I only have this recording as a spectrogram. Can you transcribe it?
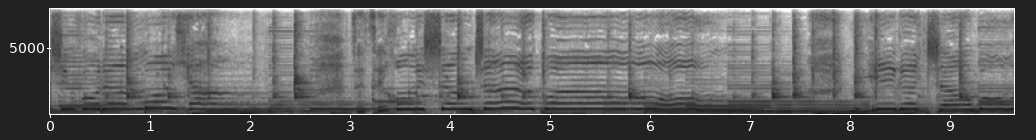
幸福的模样，在彩虹里闪着光，每一个脚步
